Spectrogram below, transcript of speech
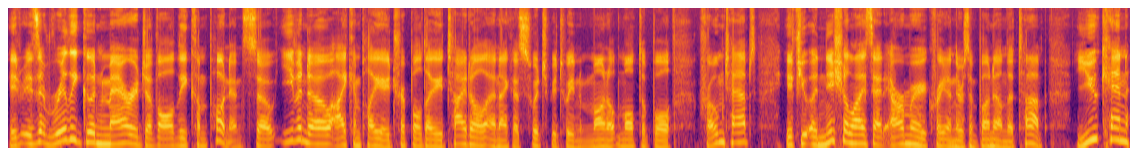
it is a really good marriage of all the components. So even though I can play a AAA title and I can switch between multiple Chrome tabs, if you initialize that Armoury crate and there's a button on the top, you can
